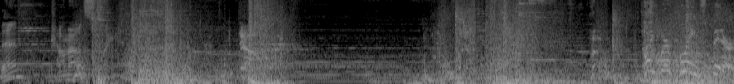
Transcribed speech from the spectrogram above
Then come out swinging. Hyper Flame Spitter!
